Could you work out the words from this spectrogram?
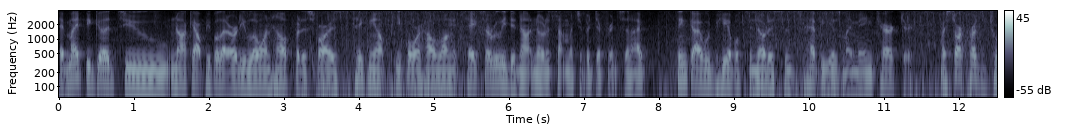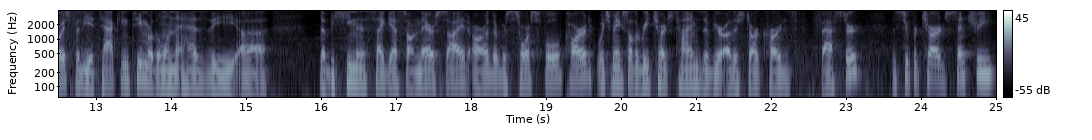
It might be good to knock out people that are already low on health, but as far as taking out people or how long it takes, I really did not notice that much of a difference, and I think I would be able to notice since Heavy is my main character. My star cards of choice for the attacking team are the one that has the, uh, the behemoths, I guess, on their side are the resourceful card, which makes all the recharge times of your other star cards faster, the supercharged sentry,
